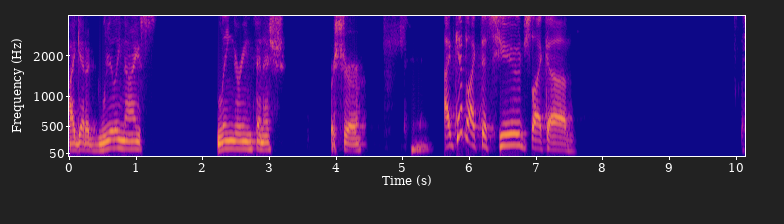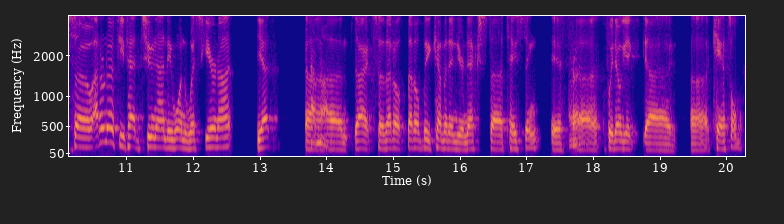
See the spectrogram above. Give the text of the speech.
I get a really nice lingering finish for sure. I'd get like this huge, like uh so I don't know if you've had 291 whiskey or not yet. Um, all right, so that'll that'll be coming in your next uh, tasting if right. uh, if we don't get uh, uh, canceled.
